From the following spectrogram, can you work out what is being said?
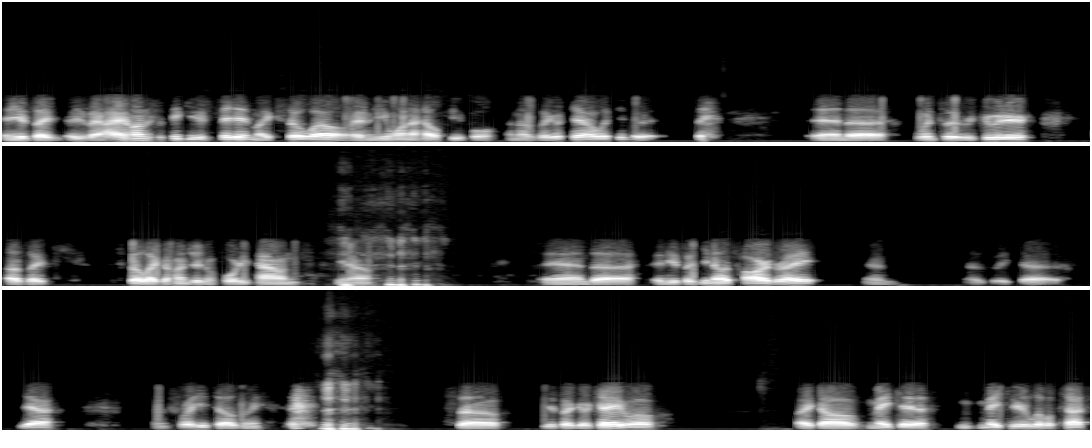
And he was like, he's like, I honestly think you would fit in like so well and you want to help people. And I was like, okay, I'll look into it. and uh, went to the recruiter. I was like, still like 140 pounds, you know? and uh, and he's like, you know, it's hard, right? And I was like, uh, yeah. That's what he tells me. so he's like, okay, well, like I'll make a make your little test,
